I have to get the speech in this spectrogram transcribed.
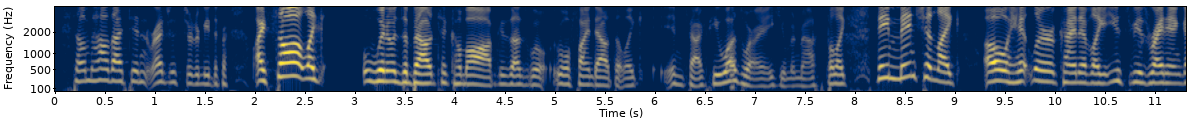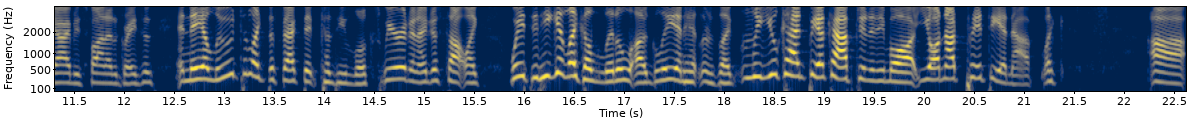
somehow that didn't register to me the first. I saw like when it was about to come off because as we'll we'll find out that like in fact he was wearing a human mask. But like they mentioned like oh Hitler kind of like it used to be his right hand guy but he's fallen out of graces and they allude to like the fact that because he looks weird and I just thought like wait did he get like a little ugly and Hitler's like "Mm, you can't be a captain anymore you're not pretty enough like. Uh,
